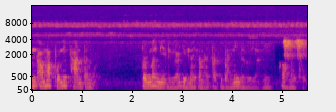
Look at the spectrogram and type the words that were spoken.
นเอามรรคผลนิพพานไปหมด จนไม่มีเหลืออยู่ในสมัยปัจจุบันนี้เลยอย่างนี้ก็ไม่ถูก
